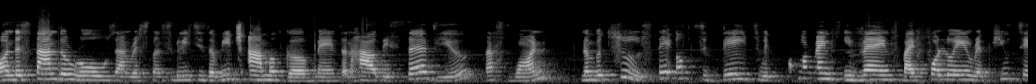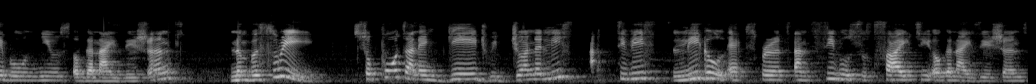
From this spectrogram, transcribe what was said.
Understand the roles and responsibilities of each arm of government and how they serve you. That's one. Number two, stay up to date with current events by following reputable news organizations. Number three, support and engage with journalists, activists, legal experts, and civil society organizations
